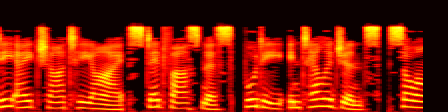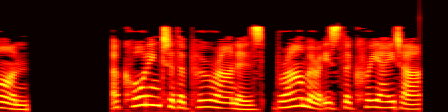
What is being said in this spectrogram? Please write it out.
Dhrti, steadfastness, Buddhi, intelligence, so on. According to the Puranas, Brahma is the creator,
